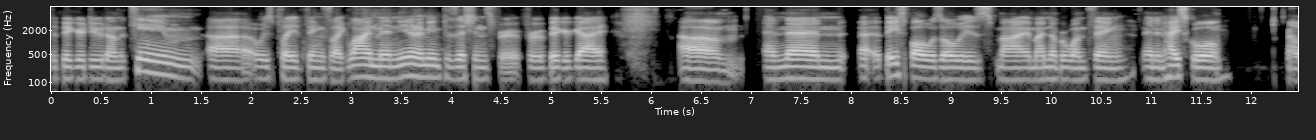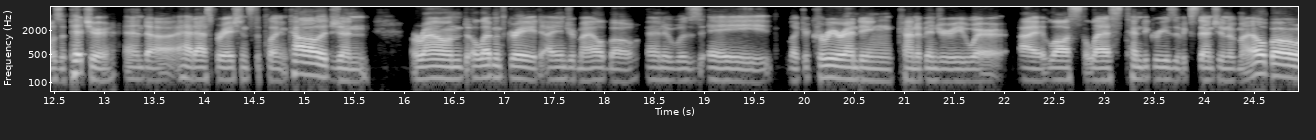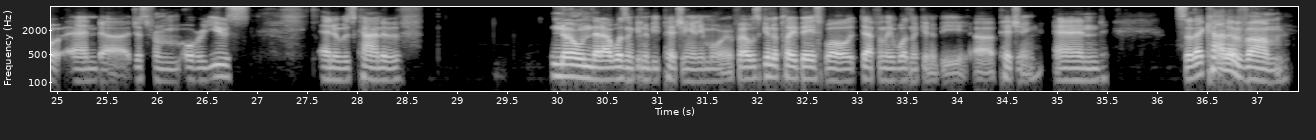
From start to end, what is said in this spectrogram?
the bigger dude on the team. Uh, always played things like lineman. You know what I mean? Positions for for a bigger guy. Um, and then uh, baseball was always my my number one thing. And in high school, I was a pitcher, and uh, I had aspirations to play in college. And around 11th grade, I injured my elbow, and it was a like a career-ending kind of injury where I lost the last 10 degrees of extension of my elbow, and uh, just from overuse. And it was kind of known that I wasn't going to be pitching anymore. If I was going to play baseball, it definitely wasn't going to be uh, pitching. And so that kind of um,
